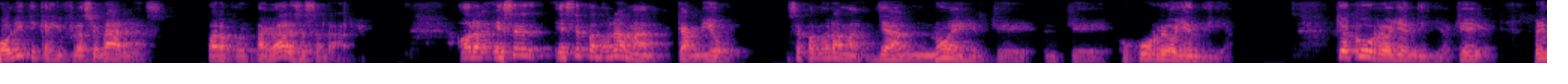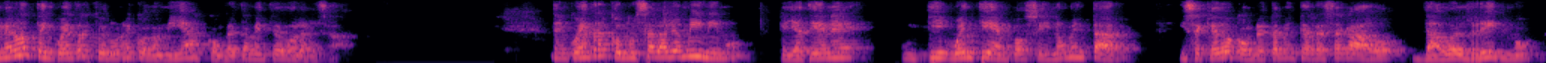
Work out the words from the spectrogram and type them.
políticas inflacionarias para poder pagar ese salario. Ahora, ese, ese panorama cambió. Ese panorama ya no es el que, el que ocurre hoy en día. ¿Qué ocurre hoy en día? Que primero te encuentras con una economía completamente dolarizada. Te encuentras con un salario mínimo que ya tiene un buen tiempo sin aumentar y se quedó completamente rezagado dado el ritmo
